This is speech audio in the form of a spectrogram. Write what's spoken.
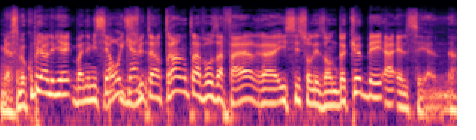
Merci beaucoup, Pierre-Olivier. Bonne émission. 18h30 à vos affaires, euh, ici sur les ondes de Cube et à LCN.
